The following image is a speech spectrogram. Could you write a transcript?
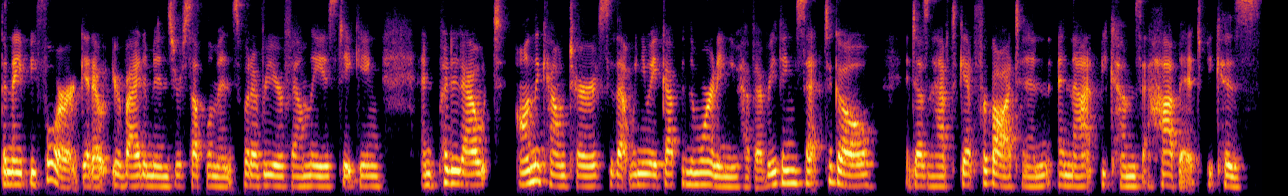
the night before. Get out your vitamins, your supplements, whatever your family is taking and put it out on the counter so that when you wake up in the morning you have everything set to go. It doesn't have to get forgotten and that becomes a habit because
